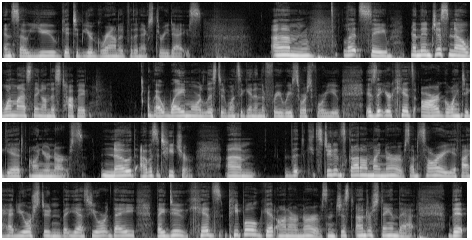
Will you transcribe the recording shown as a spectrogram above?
And so you get to be you're grounded for the next 3 days. Um let's see. And then just know one last thing on this topic I've got way more listed once again in the free resource for you is that your kids are going to get on your nerves. Know that I was a teacher. Um, the students got on my nerves. I'm sorry if I had your student, but yes, your they they do. Kids, people get on our nerves, and just understand that that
